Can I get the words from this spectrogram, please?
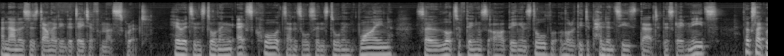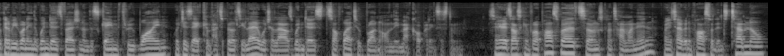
and now this is downloading the data from that script. Here it's installing Xqt and it's also installing Wine, so lots of things are being installed, a lot of the dependencies that this game needs. Looks like we're going to be running the Windows version of this game through Wine, which is a compatibility layer which allows Windows software to run on the Mac operating system. So here it's asking for a password, so I'm just going to type mine in. When you type in a password into terminal,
